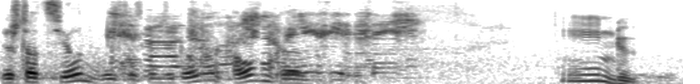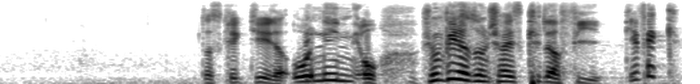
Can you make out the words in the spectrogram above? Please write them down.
Eine Station, wo ich das ganze Gold verkaufen kann. Nö. Das kriegt jeder. Oh, nee, oh, schon wieder so ein scheiß Killervieh. Geh weg!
